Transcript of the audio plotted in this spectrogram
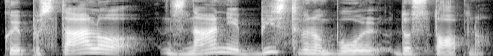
ko je postalo znanje bistveno bolj dostopno.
